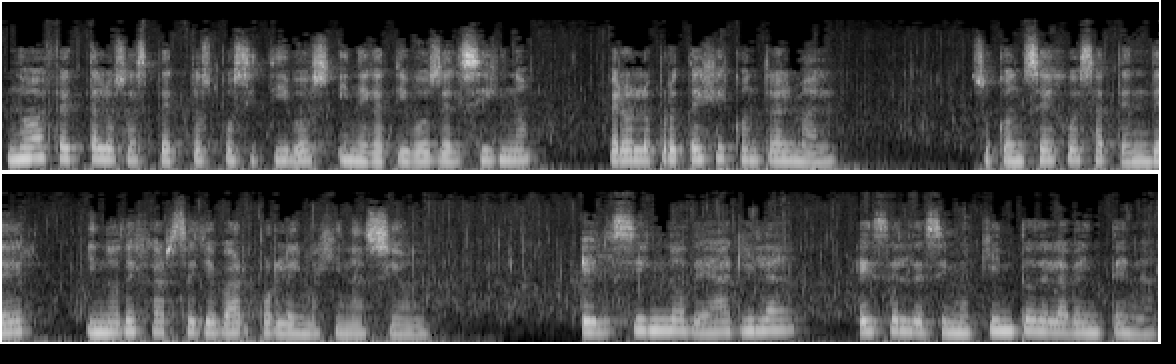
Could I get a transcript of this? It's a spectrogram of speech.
no afecta los aspectos positivos y negativos del signo, pero lo protege contra el mal. Su consejo es atender y no dejarse llevar por la imaginación. El signo de águila es el decimoquinto de la veintena.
